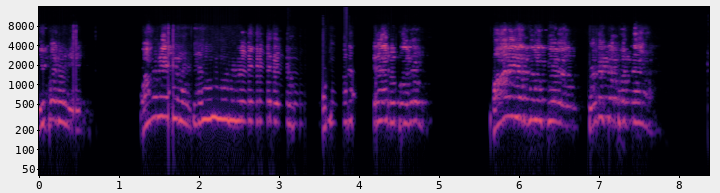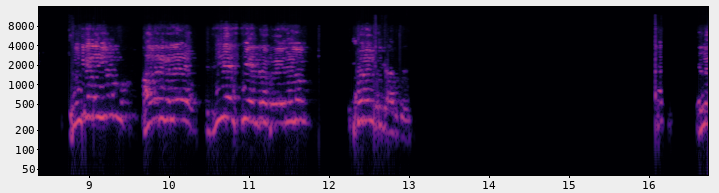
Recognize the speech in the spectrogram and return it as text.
இப்படி மாநிலங்களுக்கு கொடுக்கப்பட்ட நிதியையும் அவர்களே ஜிஎஸ்டி என்ற பெயரிலும் குறைகிறார்கள் இல்ல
